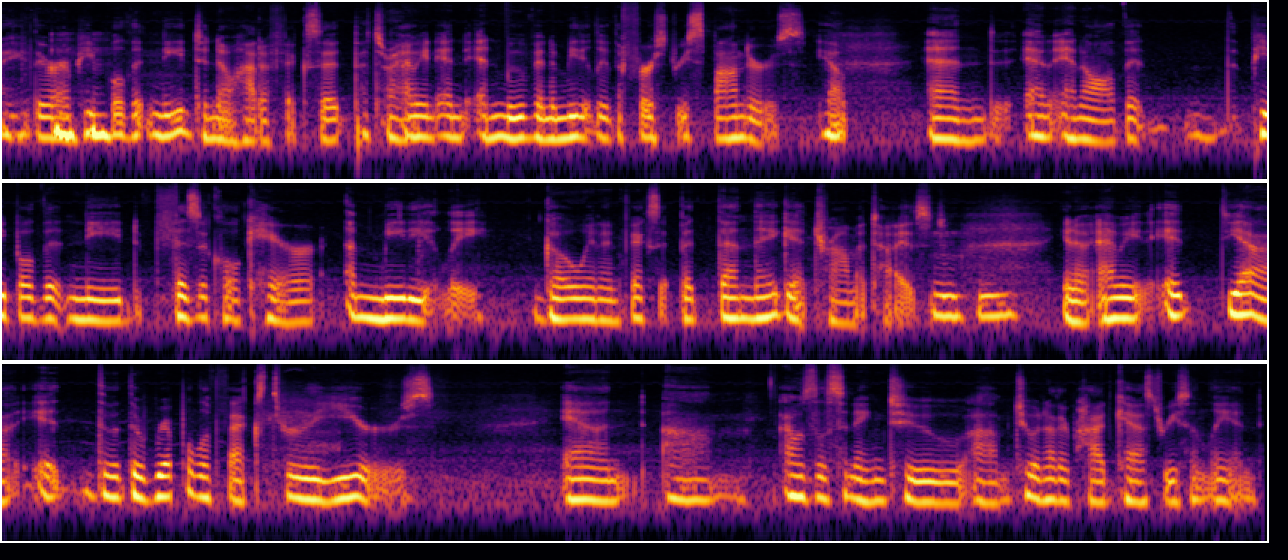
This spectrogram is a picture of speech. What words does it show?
Right. There are mm-hmm. people that need to know how to fix it. That's right. I mean, and, and move in immediately. The first responders. Yep. and and and all that the people that need physical care immediately go in and fix it, but then they get traumatized. Mm-hmm. You know, I mean, it. Yeah, it the the ripple effects through the years, and um, I was listening to um, to another podcast recently, and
